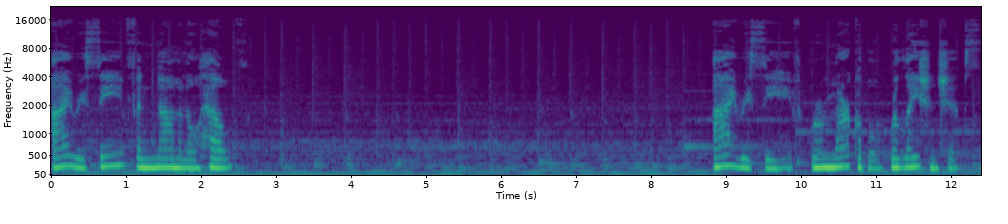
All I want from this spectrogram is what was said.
I receive phenomenal health. Receive remarkable relationships.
